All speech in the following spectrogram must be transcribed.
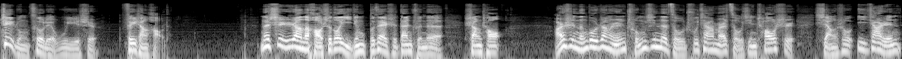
这种策略无疑是非常好的。那事实上呢，好事多已经不再是单纯的商超，而是能够让人重新的走出家门，走进超市，享受一家人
